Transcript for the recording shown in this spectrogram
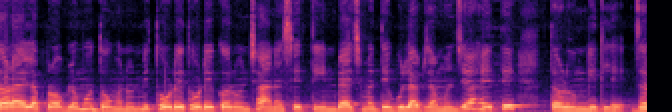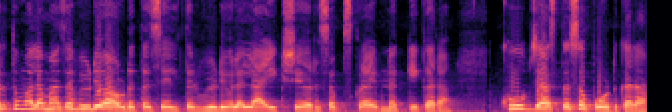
तळायला प्रॉब्लेम होतो. म्हणून मी थोडे थोडे करून छान असे तीन बॅचमध्ये गुलाबजामुन जे आहे ते तळून घेतले. जर तुम्हाला माझा व्हिडिओ आवडत असेल तर व्हिडिओला लाईक शेअर सबस्क्राईब नक्की करा. खूप जास्त सपोर्ट करा.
